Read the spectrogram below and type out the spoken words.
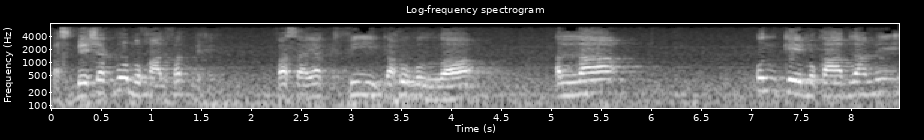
بس بے شک وہ مخالفت میں ہے فسیک فی کہ اللہ اللہ ان کے مقابلہ میں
